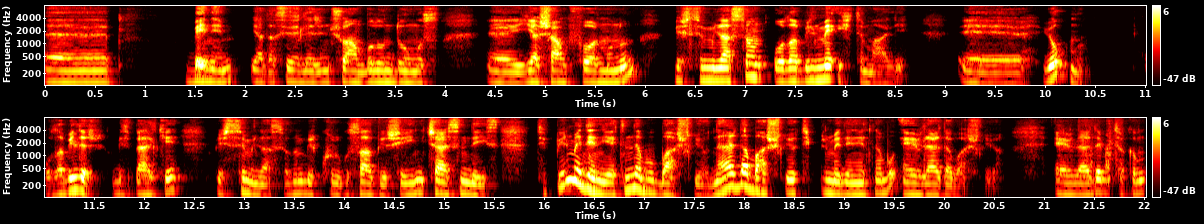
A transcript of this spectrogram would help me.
eee benim ya da sizlerin şu an bulunduğumuz e, yaşam formunun bir simülasyon olabilme ihtimali e, yok mu? Olabilir. Biz belki bir simülasyonun, bir kurgusal bir şeyin içerisindeyiz. Tip 1 medeniyetinde bu başlıyor. Nerede başlıyor tip 1 medeniyetinde? Bu evlerde başlıyor. Evlerde bir takım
